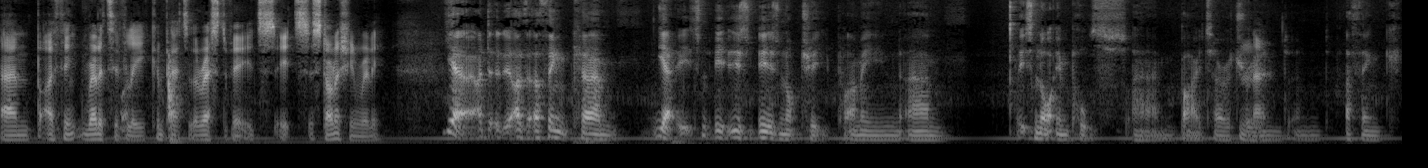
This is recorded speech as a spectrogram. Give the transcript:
Um, but I think relatively compared to the rest of it, it's it's astonishing, really. Yeah, I, I think um, yeah, it's it is it is not cheap. I mean, um, it's not impulse um, buy territory, no. and and I think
